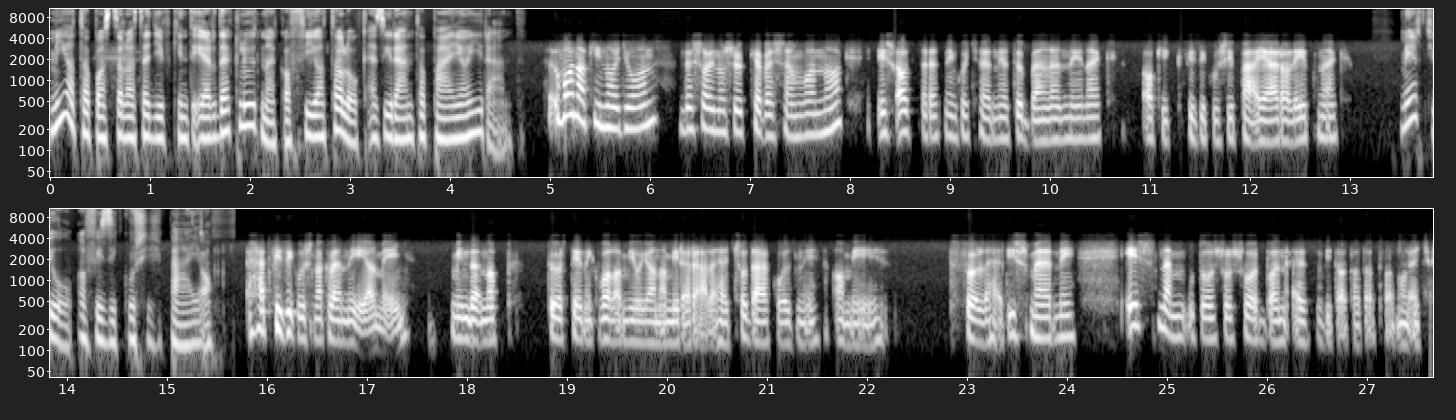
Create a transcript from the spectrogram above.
Mi a tapasztalat egyébként érdeklődnek a fiatalok ez iránt a pálya iránt? Van, aki nagyon, de sajnos ők kevesen vannak, és azt szeretnénk, hogyha ennél többen lennének, akik fizikusi pályára lépnek. Miért jó a fizikusi pálya? Hát fizikusnak lenni élmény. Minden nap történik valami olyan, amire rá lehet csodálkozni, ami föl lehet ismerni, és nem utolsó sorban ez vitathatatlanul egy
